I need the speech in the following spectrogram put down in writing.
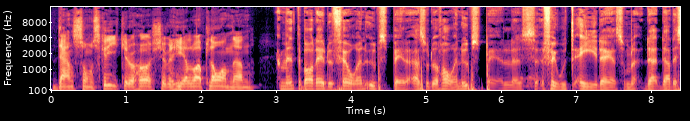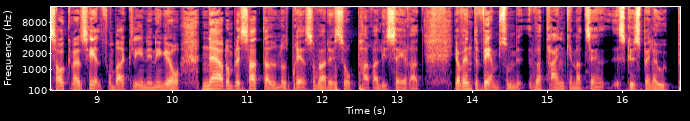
den som skriker och hörs över hela planen. Men inte bara det, du får en uppspel, alltså du har en uppspelsfot i det som, där, där det saknades helt från backlinjen igår. När de blev satta under press så var det så paralyserat. Jag vet inte vem som var tanken att sen skulle spela upp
